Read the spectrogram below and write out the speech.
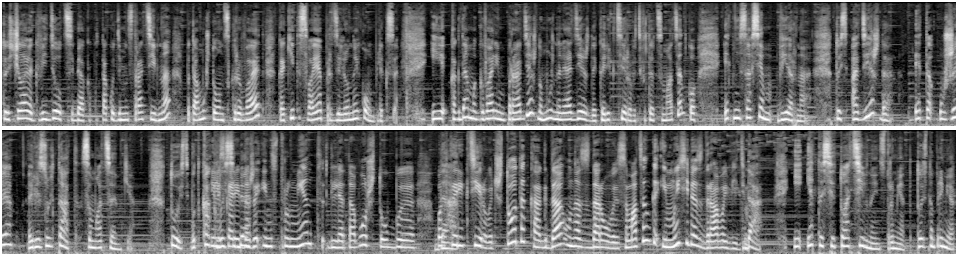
То есть человек ведет себя как такой демонстративно, потому что он скрывает какие-то свои определенные комплексы. И когда мы говорим про одежду, можно ли одеждой корректировать вот эту самооценку, это не совсем верно. То есть одежда – это уже результат самооценки – то есть вот как Или вы скорее себя... даже инструмент для того, чтобы да. подкорректировать что-то, когда у нас здоровая самооценка, и мы себя здраво видим. Да, и это ситуативный инструмент. То есть, например,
